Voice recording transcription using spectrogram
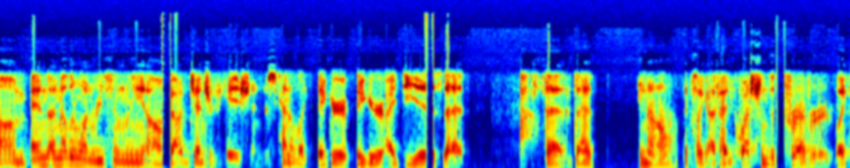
um, and another one recently um, about gentrification, just kind of like bigger bigger ideas that that that you know, it's like I've had questions forever. Like,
